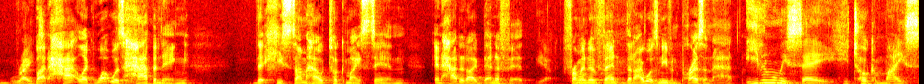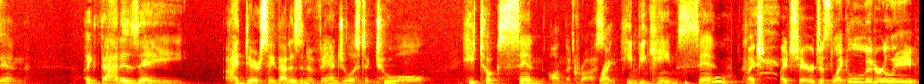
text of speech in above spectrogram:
Right. but ha- like what was happening that he somehow took my sin and how did I benefit Yeah. from an event that I wasn't even present at? even when we say he took my sin, like that is a, I dare say that is an evangelistic tool. He took sin on the cross. Right. He became sin. My, ch- my chair just like literally.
